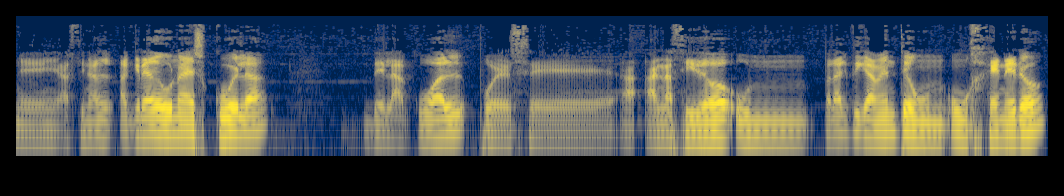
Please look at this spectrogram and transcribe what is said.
eh, al final ha creado una escuela de la cual pues ha, nacido un prácticamente un, género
